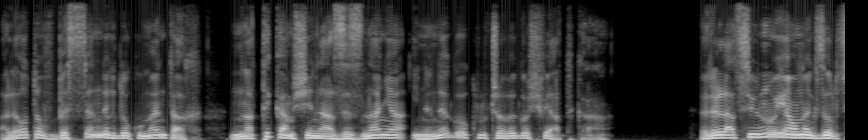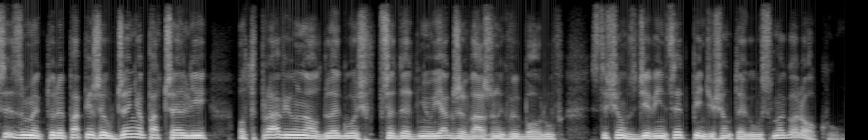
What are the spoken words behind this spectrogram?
Ale oto w bezcennych dokumentach natykam się na zeznania innego kluczowego świadka. Relacjonuje on egzorcyzmy, które papież Eugenio Pacelli odprawił na odległość w przededniu jakże ważnych wyborów z 1958 roku.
